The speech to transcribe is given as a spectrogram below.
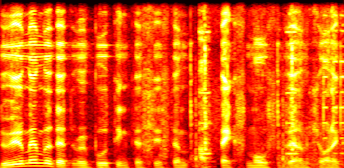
Do you remember that rebooting the system affects most of the animatronics?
